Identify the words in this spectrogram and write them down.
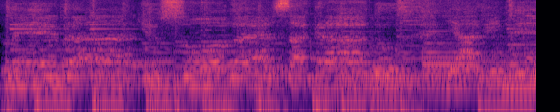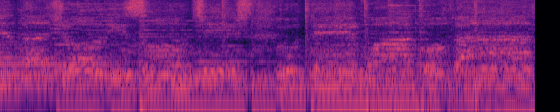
Lembra que o sono é sagrado e alimenta de horizontes o tempo acordado.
